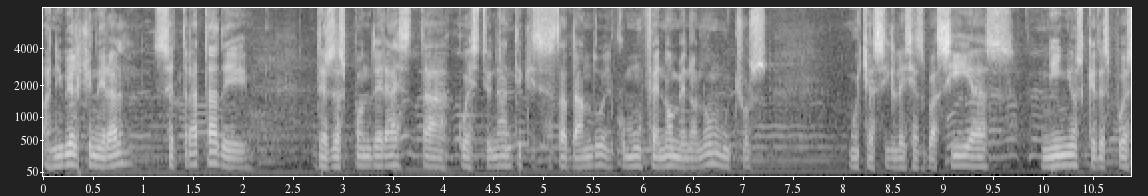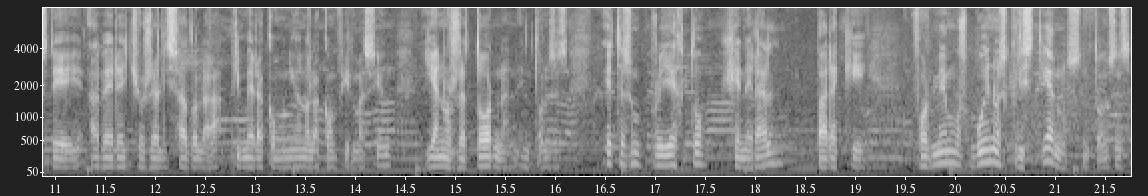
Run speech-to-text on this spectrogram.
a nivel general, se trata de, de responder a esta cuestionante que se está dando como un fenómeno, ¿no? Muchos, muchas iglesias vacías, niños que después de haber hecho, realizado la primera comunión o la confirmación, ya nos retornan. Entonces, este es un proyecto general para que formemos buenos cristianos. Entonces,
